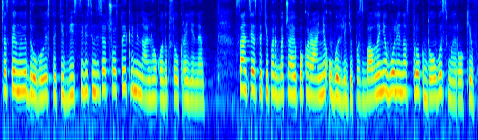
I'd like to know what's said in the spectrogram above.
частиною 2 статті 286 Кримінального кодексу України. Санкція статті передбачає покарання у вигляді позбавлення волі на строк до 8 років.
